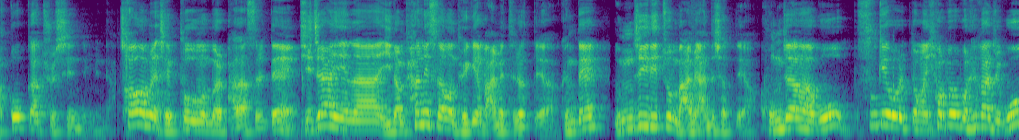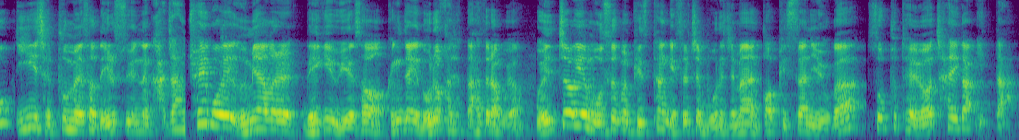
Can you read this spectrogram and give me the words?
작곡가 출신입니다. 처음에 제품을 받았을 때 디자인이나 이런 편의성은 되게 마음에 들었대요. 근데 음질이 좀 마음에 안 드셨대요. 공장하고 수개월 동안 협업을 해가지고 이 제품에서 낼 수 있는 가장 최고의 음향을 내기 위해서 굉장히 노력하셨다 하더라고요. 외적인 모습은 비슷한 게 있을지 모르지만 더 비싼 이유가 소프트웨어 차이가 있다.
